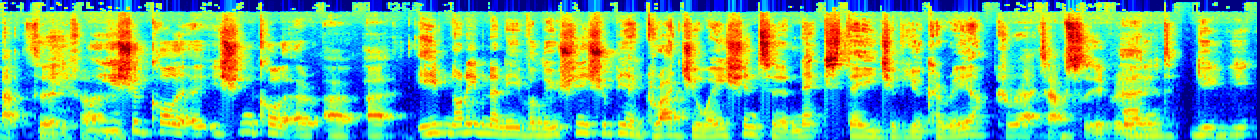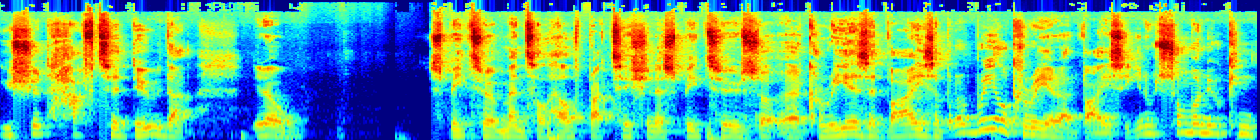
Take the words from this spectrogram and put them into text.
at 35. Well, you should call it. You shouldn't call it a, a, a, not even an evolution. It should be a graduation to the next stage of your career. Correct. Absolutely agree. And you, you, you should have to do that. You know, speak to a mental health practitioner, speak to a careers advisor, but a real career advisor. You know, someone who can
